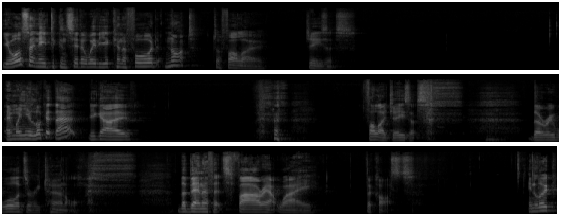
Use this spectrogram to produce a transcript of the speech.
You also need to consider whether you can afford not to follow Jesus. And when you look at that, you go, follow Jesus. the rewards are eternal. the benefits far outweigh the costs. In Luke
